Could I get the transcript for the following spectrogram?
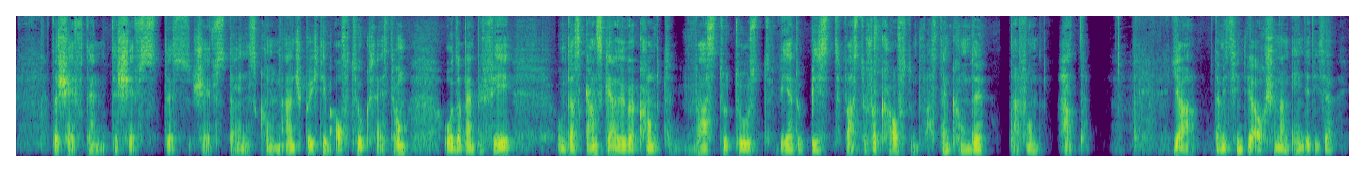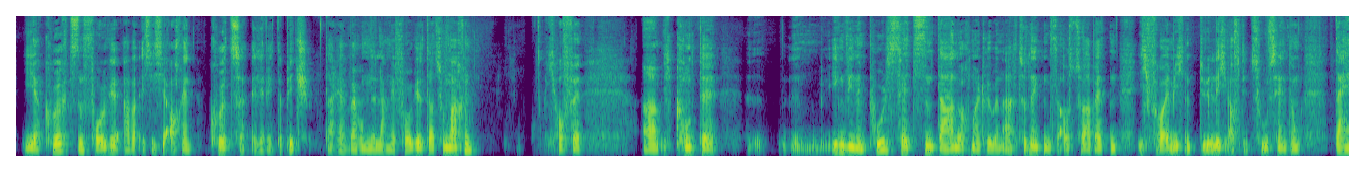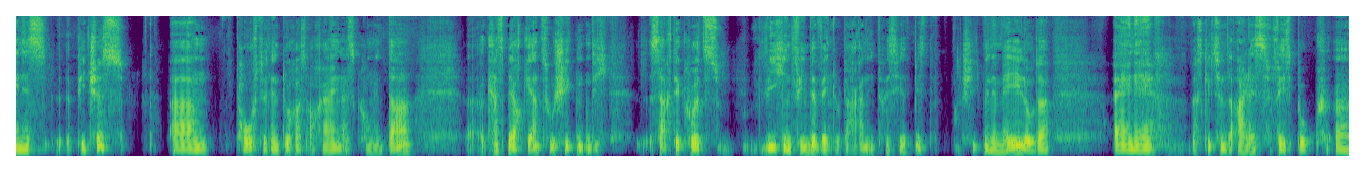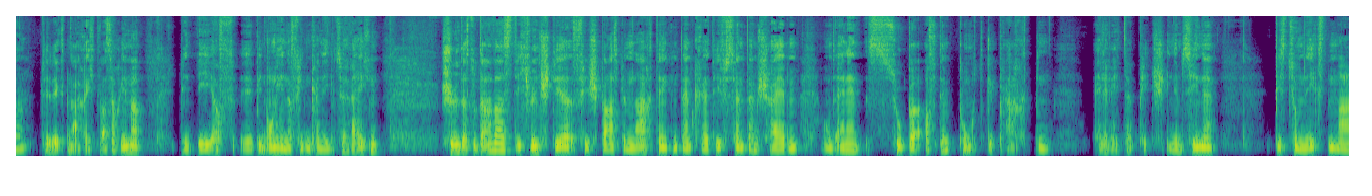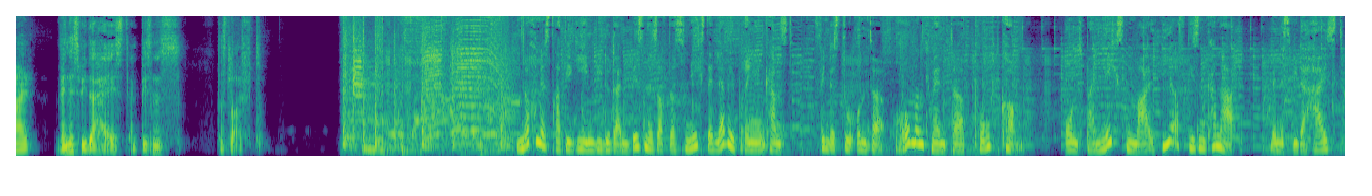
der Chef dein, Chefs, des Chefs deines Kunden anspricht im Aufzug, sei es drum, oder beim Buffet, und das ganz klar rüberkommt, was du tust, wer du bist, was du verkaufst und was dein Kunde davon hat. Ja, damit sind wir auch schon am Ende dieser eher kurzen Folge, aber es ist ja auch ein kurzer Elevator Pitch, daher warum eine lange Folge dazu machen. Ich hoffe, äh, ich konnte irgendwie einen Impuls setzen, da nochmal drüber nachzudenken, das auszuarbeiten. Ich freue mich natürlich auf die Zusendung deines Pitches. Ähm, poste den durchaus auch rein als Kommentar. Äh, kannst mir auch gern zuschicken und ich sag dir kurz, wie ich ihn finde, wenn du daran interessiert bist. Schick mir eine Mail oder eine, was gibt's denn da alles? Facebook, äh, Direktnachricht, was auch immer. Bin eh auf, äh, bin ohnehin auf vielen Kanälen zu erreichen. Schön, dass du da warst. Ich wünsche dir viel Spaß beim Nachdenken, beim Kreativsein, beim Schreiben und einen super auf den Punkt gebrachten Elevator Pitch. In dem Sinne, bis zum nächsten Mal, wenn es wieder heißt, ein Business, das läuft. Noch mehr Strategien, wie du dein Business auf das nächste Level bringen kannst, findest du unter romanquenter.com. und beim nächsten Mal hier auf diesem Kanal, wenn es wieder heißt,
